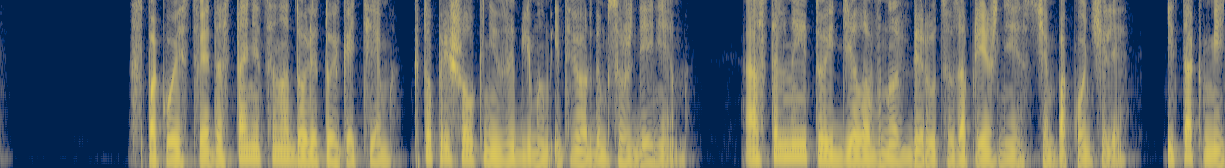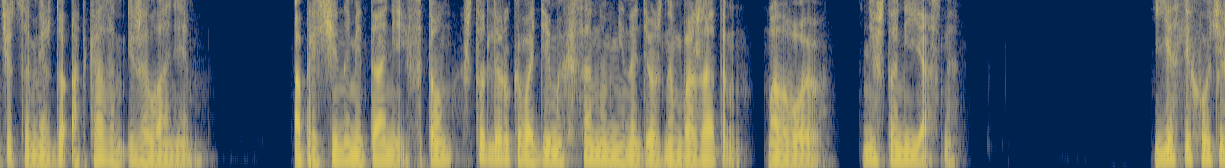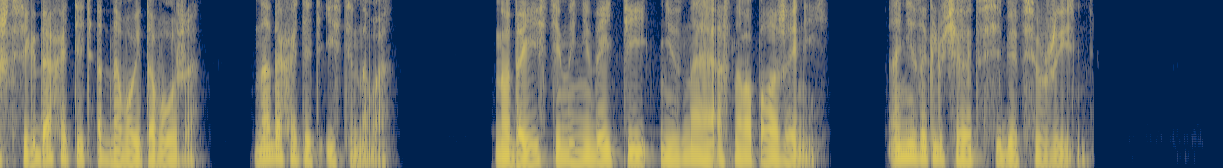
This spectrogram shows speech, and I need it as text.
Спокойствие достанется на долю только тем, кто пришел к незыблемым и твердым суждениям, а остальные то и дело вновь берутся за прежнее, с чем покончили, и так мечутся между отказом и желанием. А причина метаний в том, что для руководимых самым ненадежным вожатым, молвою, ничто не ясно. Если хочешь всегда хотеть одного и того же, надо хотеть истинного. Но до истины не дойти, не зная основоположений. Они заключают в себе всю жизнь.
